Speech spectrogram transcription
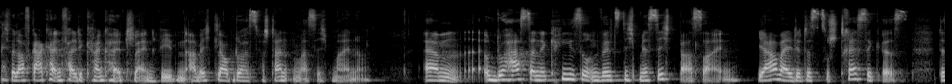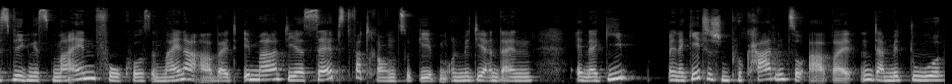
Ich will auf gar keinen Fall die Krankheit kleinreden, aber ich glaube, du hast verstanden, was ich meine ähm, und du hast eine Krise und willst nicht mehr sichtbar sein, ja, weil dir das zu stressig ist. Deswegen ist mein Fokus in meiner Arbeit immer, dir Selbstvertrauen zu geben und mit dir an deinen Energie, energetischen Blockaden zu arbeiten, damit du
